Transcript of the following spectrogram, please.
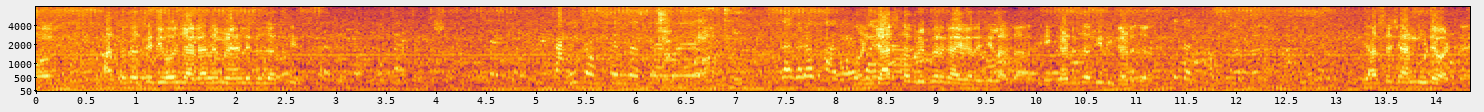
मग आता तसे दिवस जगायला मिळाले तर जगतील. काहीच ऑप्शन नसल्यामुळे भाग. पण जास्त प्रिफर काय करायची आता इकडचं की तिकडचं. जास्त छान कुठे वाटतंय?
